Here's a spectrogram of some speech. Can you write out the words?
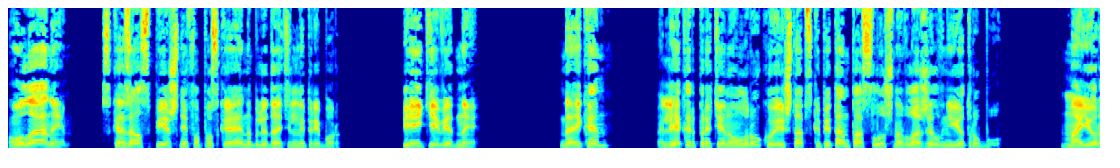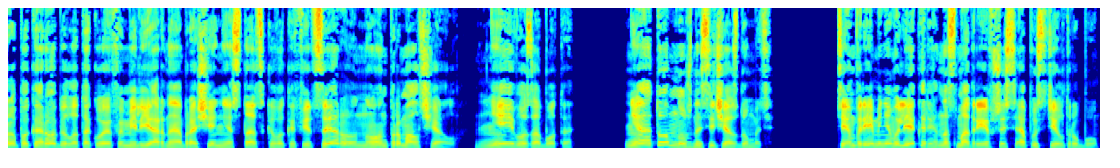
«Уланы!» — сказал Спешнев, опуская наблюдательный прибор. «Пики видны!» «Дай-ка». Лекарь протянул руку, и штабс-капитан послушно вложил в нее трубу. Майора покоробило такое фамильярное обращение статского к офицеру, но он промолчал. Не его забота. Не о том нужно сейчас думать. Тем временем лекарь, насмотревшись, опустил трубу.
